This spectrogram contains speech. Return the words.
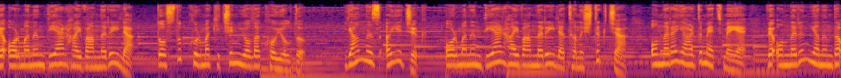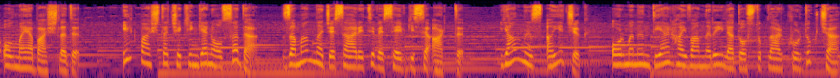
ve ormanın diğer hayvanlarıyla dostluk kurmak için yola koyuldu. Yalnız ayıcık, ormanın diğer hayvanlarıyla tanıştıkça onlara yardım etmeye ve onların yanında olmaya başladı. İlk başta çekingen olsa da zamanla cesareti ve sevgisi arttı. Yalnız ayıcık ormanın diğer hayvanlarıyla dostluklar kurdukça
